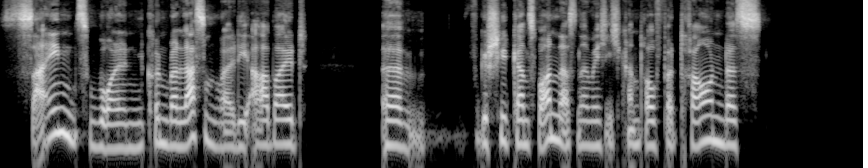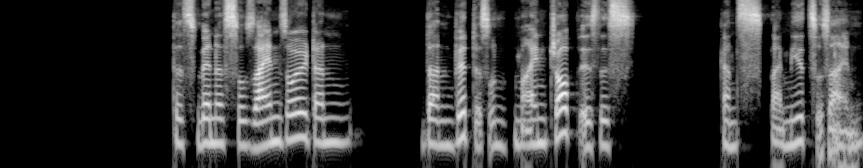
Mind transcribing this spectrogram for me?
sein zu wollen, können wir lassen, weil die Arbeit äh, geschieht ganz woanders. Nämlich ich kann darauf vertrauen, dass, dass wenn es so sein soll, dann, dann wird es. Und mein Job ist es, ganz bei mir zu sein.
